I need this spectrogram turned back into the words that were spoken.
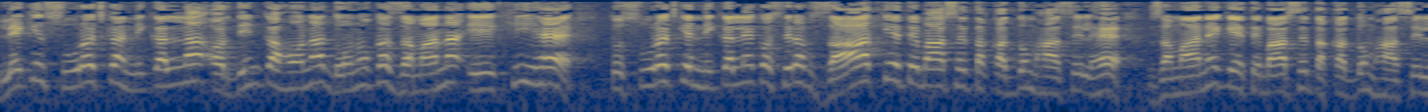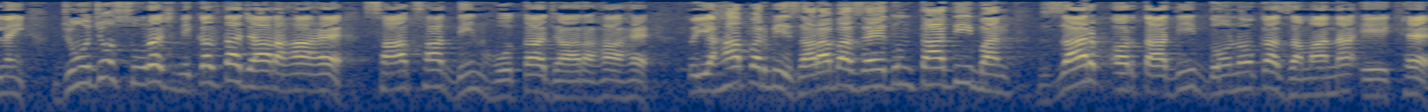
लेकिन सूरज का निकलना और दिन का होना दोनों का जमाना एक ही है। तो सूरज के निकलने को सिर्फ़ जात के एतबार से तकदम हासिल है, जमाने के एतबार से तकदम हासिल नहीं। जो जो सूरज निकलता जा रहा है साथ साथ दिन होता जा रहा है। तो यहाँ पर भी जराबा जैदुन तादीबन, जरब और तादीब दोनों का जमाना एक है।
